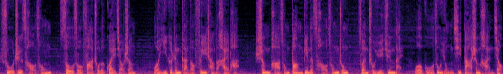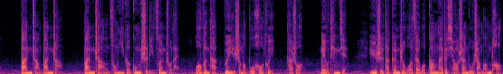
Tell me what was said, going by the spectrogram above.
树枝草丛嗖嗖发出了怪叫声。我一个人感到非常的害怕，生怕从傍边的草丛中钻出越军来。我鼓足勇气大声喊叫：“班长，班长，班长从一个工事里钻出来。我问他为什么不后退，他说没有听见。于是他跟着我在我刚来的小山路上猛跑，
